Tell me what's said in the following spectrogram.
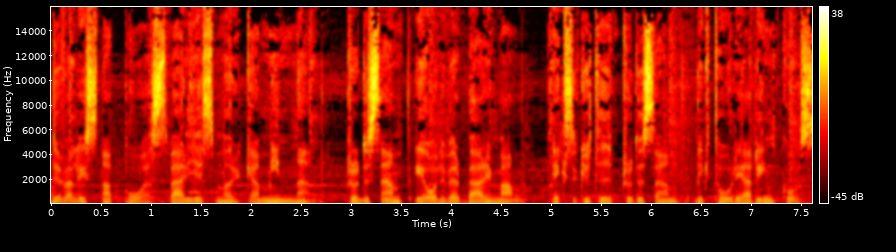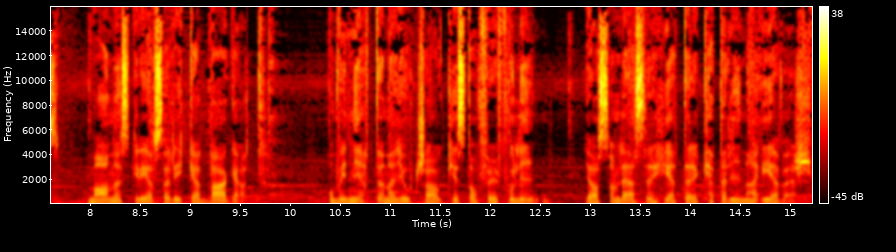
Du har lyssnat på Sveriges mörka minnen. Producent är Oliver Bergman. Exekutiv producent Victoria Rinkos. Manus skrevs av Richard Bagat. Och vignetten har gjorts av Kristoffer Folin. Jag som läser heter Katarina Evers.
